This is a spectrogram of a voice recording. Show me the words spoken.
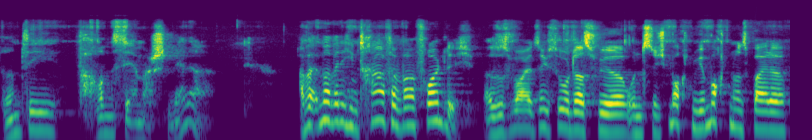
irgendwie, warum ist der immer schneller? Aber immer wenn ich ihn traf, dann war er freundlich. Also es war jetzt nicht so, dass wir uns nicht mochten. Wir mochten uns beide,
